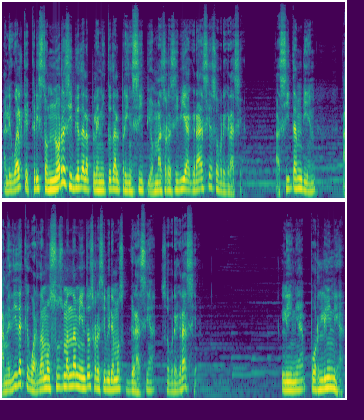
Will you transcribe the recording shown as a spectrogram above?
Al igual que Cristo no recibió de la plenitud al principio, mas recibía gracia sobre gracia. Así también, a medida que guardamos sus mandamientos, recibiremos gracia sobre gracia. Línea por línea,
